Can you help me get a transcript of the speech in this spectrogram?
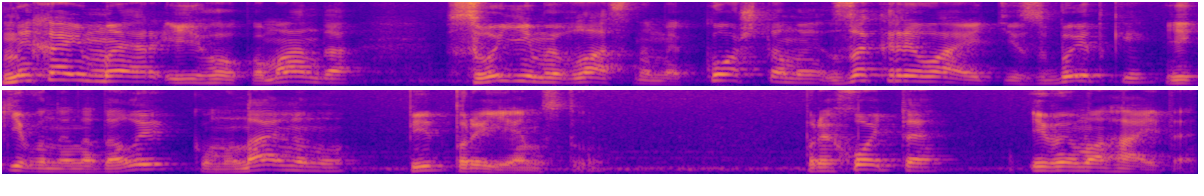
Нехай мер і його команда своїми власними коштами закривають ті збитки, які вони надали комунальному підприємству. Приходьте і вимагайте.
